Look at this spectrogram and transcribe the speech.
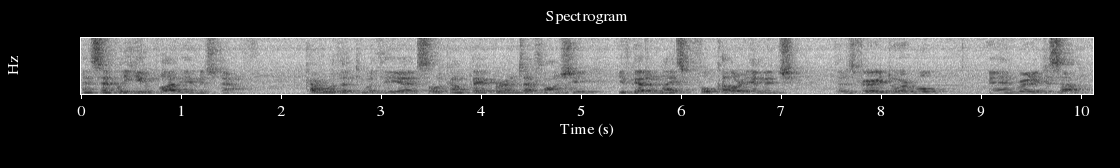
and simply heat apply the image down. Cover with, it, with the uh, silicone paper and Teflon sheet. You've got a nice full color image that is very durable and ready to sell.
